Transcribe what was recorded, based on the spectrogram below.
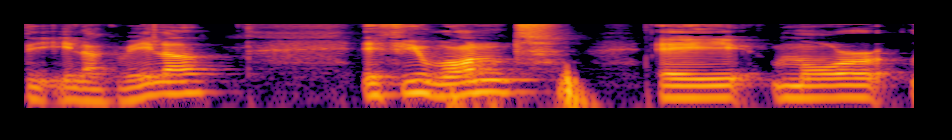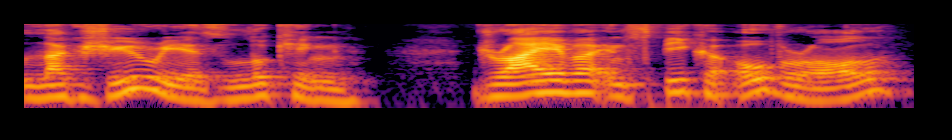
the ELAC Vela. If you want a more luxurious looking driver and speaker overall,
